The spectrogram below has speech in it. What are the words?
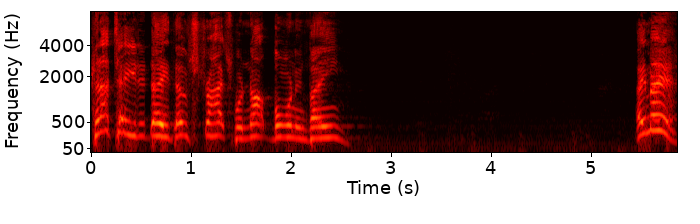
Can I tell you today, those stripes were not borne in vain? Amen.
